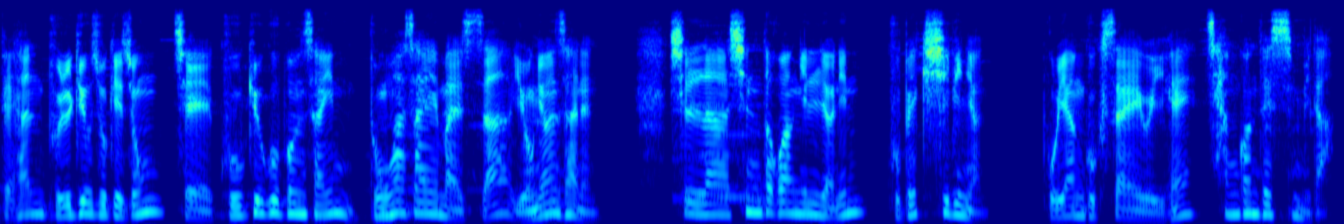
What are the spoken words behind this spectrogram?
대한불교조계종 제9교구 본사인 동화사의 말사 용연사는 신라 신덕왕 1년인 912년 보양국사에 의해 창건됐습니다.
